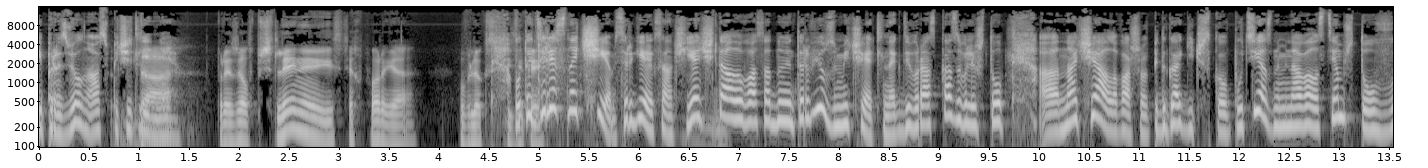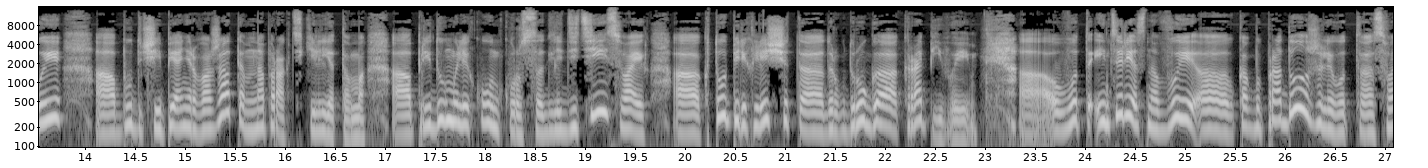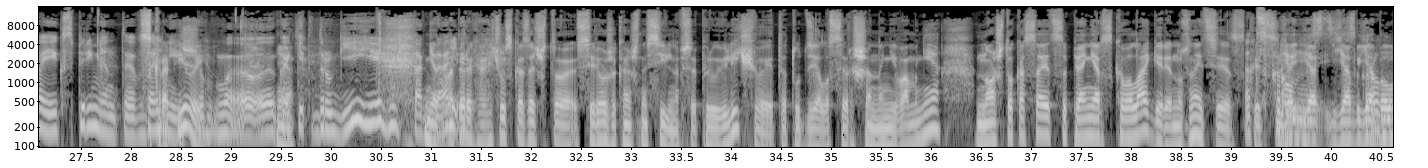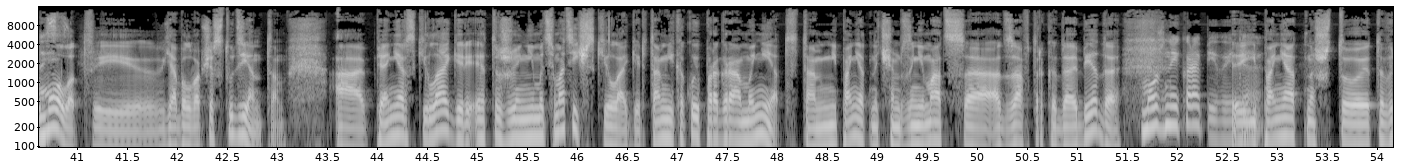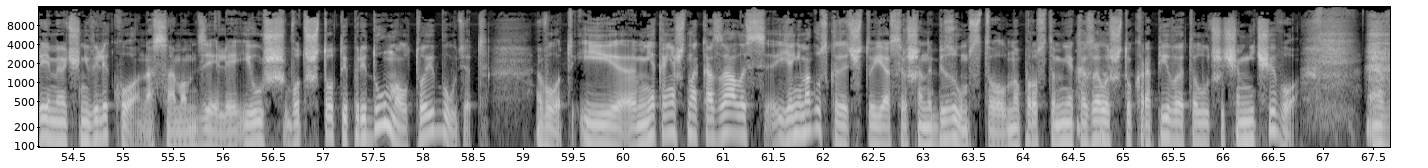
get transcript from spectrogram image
И произвел на вас впечатление. Да, произвел впечатление, и с тех пор я увлекся физикой. Вот интересно, чем, Сергей Александрович? Я читала у вас одно интервью замечательное, где вы рассказывали, что а, начало вашего педагогического пути ознаменовалось тем, что вы, а, будучи пионер-вожатым на практике летом, а, придумали конкурс для детей своих, а, кто перехлещет а, друг друга крапивой. А, вот интересно, вы а, как бы продолжили вот а, свои эксперименты в С дальнейшем? Э, Какие-то другие и так Нет, далее? во-первых, я хочу сказать, что Сережа, конечно, сильно все преувеличивает преувеличивает, и тут дело совершенно не во мне. Ну а что касается пионерского лагеря, ну знаете, сказать, я, я, я, я был молод, и я был вообще студентом. А пионерский лагерь это же не математический лагерь, там никакой программы нет, там непонятно, чем заниматься от завтрака до обеда. Можно и крапивой, да. И понятно, что это время очень велико на самом деле. И уж вот что ты придумал, то и будет. Вот. И мне, конечно, казалось, я не могу сказать, что я совершенно безумствовал, но просто мне казалось, что крапива это лучше, чем ничего.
